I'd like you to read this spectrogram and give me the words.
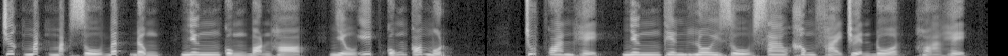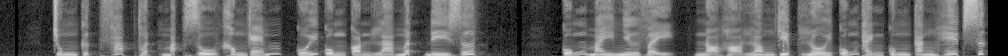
Trước mắt mặc dù bất đồng, nhưng cùng bọn họ, nhiều ít cũng có một chút quan hệ. Nhưng thiên lôi dù sao không phải chuyện đùa, hỏa hệ. Trung cực pháp thuật mặc dù không kém, cuối cùng còn là mất đi rớt. Cũng may như vậy, nọ họ long kiếp lôi cũng thành cung căng hết sức.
